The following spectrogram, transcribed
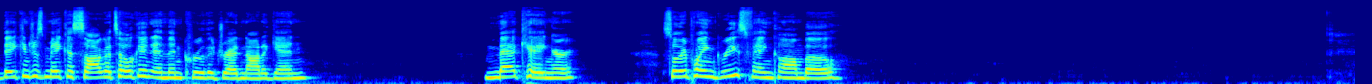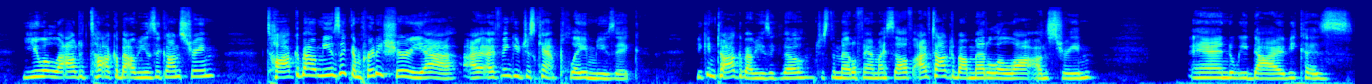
They can just make a Saga token and then crew the Dreadnought again. Mech Hangar. So they're playing Greasefang combo. You allowed to talk about music on stream? Talk about music? I'm pretty sure, yeah. I, I think you just can't play music. You can talk about music though, just a metal fan myself. I've talked about metal a lot on stream. And we die because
